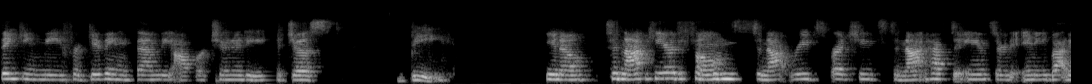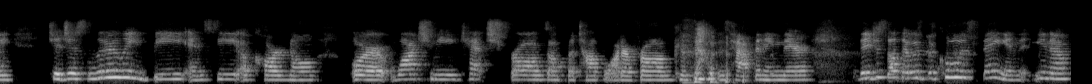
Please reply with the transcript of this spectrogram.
thanking me for giving them the opportunity to just be you know to not hear the phones to not read spreadsheets to not have to answer to anybody to just literally be and see a cardinal or watch me catch frogs off the top water frog because that was happening there. They just thought that was the coolest thing. And, you know,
